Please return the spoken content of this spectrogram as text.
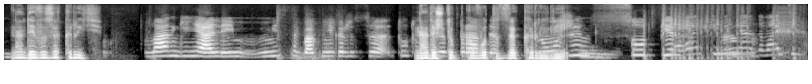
Надо его закрыть. План гениальный, мистер Бак. Мне кажется, тут Надо, чтобы кого-то закрыли. нужен супер... Давайте меня, давайте меня.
